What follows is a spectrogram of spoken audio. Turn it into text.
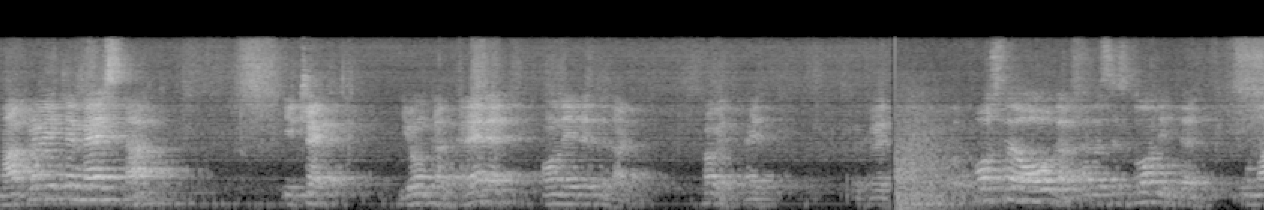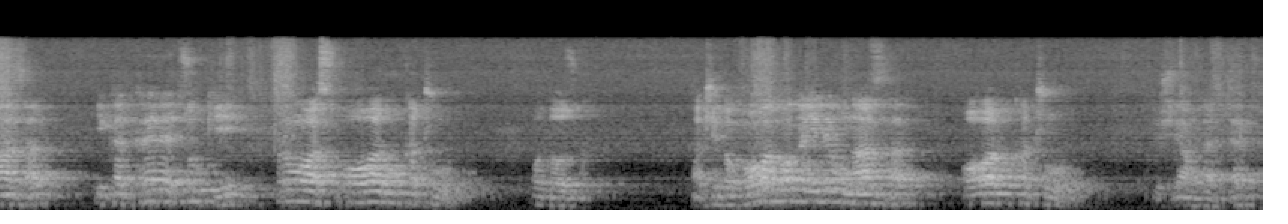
napravite mesta i čekajte. I on kad krene, onda idete dalje. Probajte, ajde. Posle ovoga, kada se sklonite unazad i kad krene cuki, prvo vas ova ruka čuva od ozgo. Znači, dok ova noga ide unazad, ova ruka čuva. Još jedan gledajte.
